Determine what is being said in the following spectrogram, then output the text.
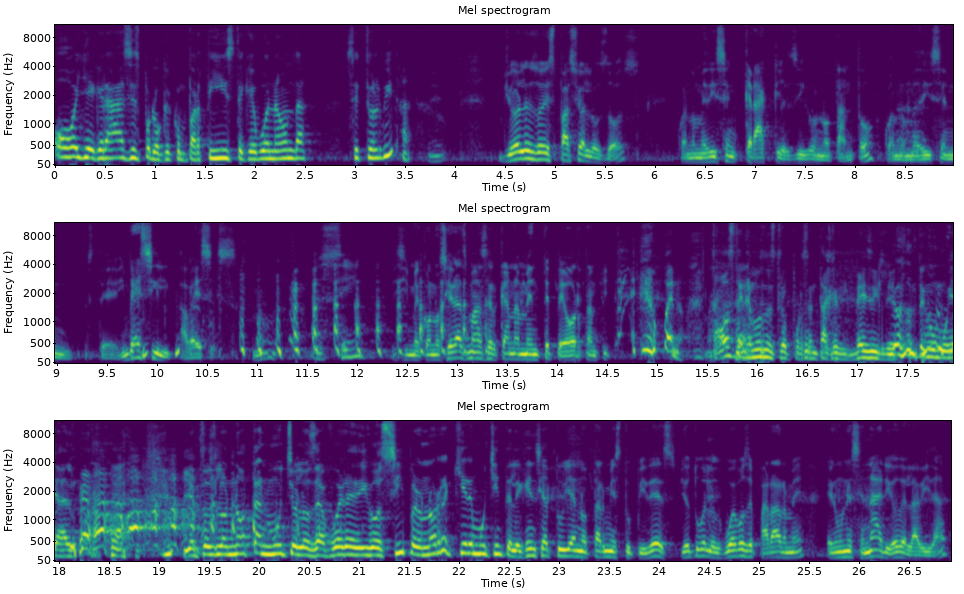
oye, gracias por lo que compartiste, qué buena onda, se te olvida. Sí. Yo les doy espacio a los dos. Cuando me dicen crack, les digo no tanto. Cuando me dicen este, imbécil, a veces. ¿no? Pues sí. Y si me conocieras más cercanamente, peor tantito. Bueno, todos tenemos nuestro porcentaje de imbéciles. Yo lo tengo muy alto. y entonces lo notan mucho los de afuera y digo, sí, pero no requiere mucha inteligencia tuya notar mi estupidez. Yo tuve los huevos de pararme en un escenario de la vida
